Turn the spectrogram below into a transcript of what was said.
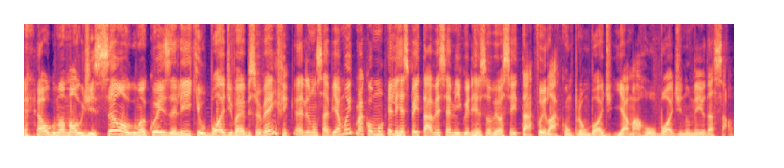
alguma maldição, alguma coisa ali que o bode vai absorver? Enfim, ele não sabia muito, mas como ele respeitava esse amigo, ele resolveu aceitar. Foi lá, comprou um bode e amarrou o bode no meio da sala.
